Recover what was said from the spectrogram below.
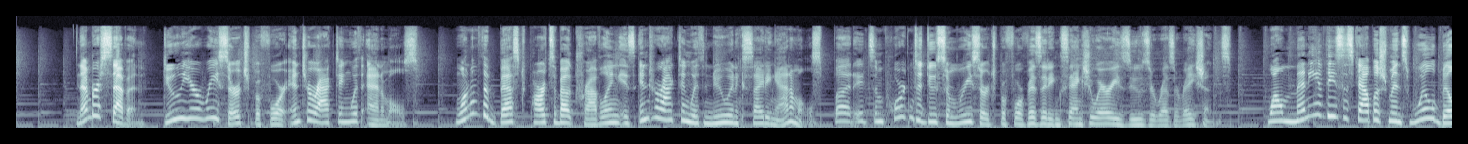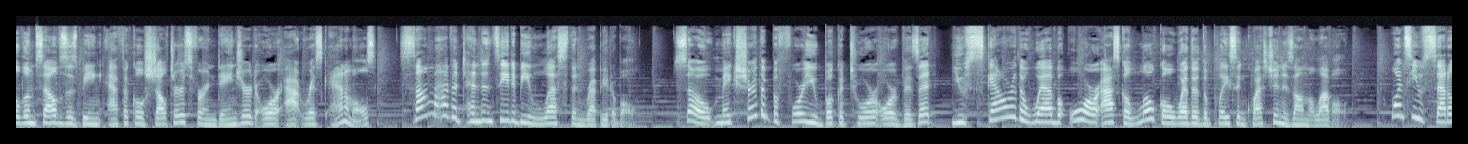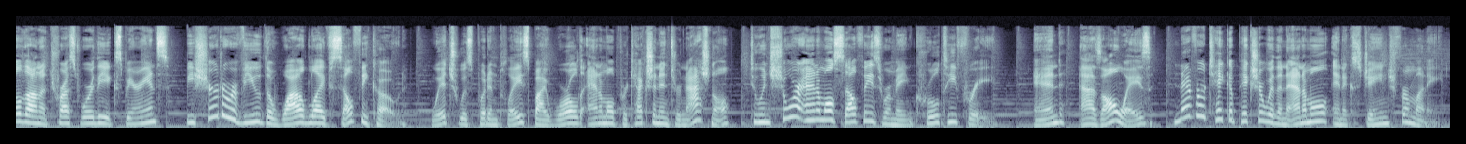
Number 7. Do your research before interacting with animals. One of the best parts about traveling is interacting with new and exciting animals, but it's important to do some research before visiting sanctuaries, zoos, or reservations. While many of these establishments will bill themselves as being ethical shelters for endangered or at-risk animals, some have a tendency to be less than reputable. So make sure that before you book a tour or visit, you scour the web or ask a local whether the place in question is on the level. Once you've settled on a trustworthy experience, be sure to review the Wildlife Selfie Code, which was put in place by World Animal Protection International to ensure animal selfies remain cruelty-free. And, as always, never take a picture with an animal in exchange for money.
